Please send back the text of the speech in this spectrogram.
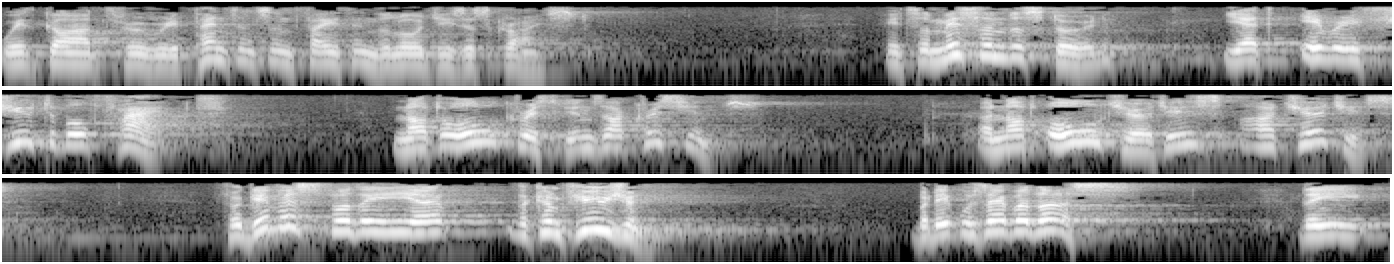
with God through repentance and faith in the Lord Jesus Christ. It's a misunderstood yet irrefutable fact. Not all Christians are Christians. And not all churches are churches. Forgive us for the, uh, the confusion, but it was ever thus. The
